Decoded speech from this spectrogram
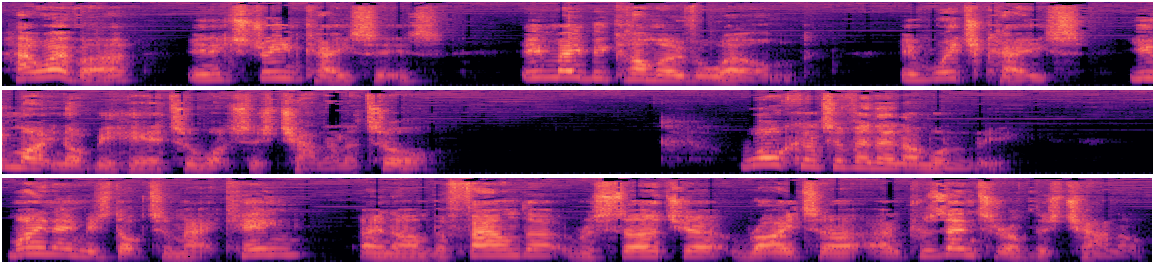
However, in extreme cases, it may become overwhelmed, in which case you might not be here to watch this channel at all. Welcome to Venena Mundi. My name is Dr. Matt King and I'm the founder, researcher, writer and presenter of this channel.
